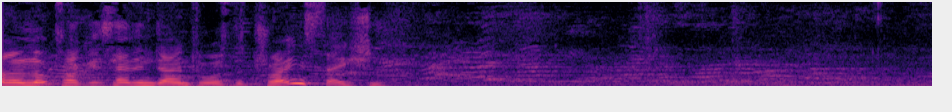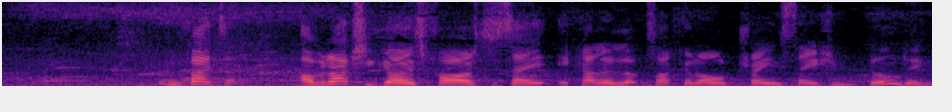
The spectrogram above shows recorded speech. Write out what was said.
This colour looks like it's heading down towards the train station. In fact, I would actually go as far as to say it kind of looks like an old train station building.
